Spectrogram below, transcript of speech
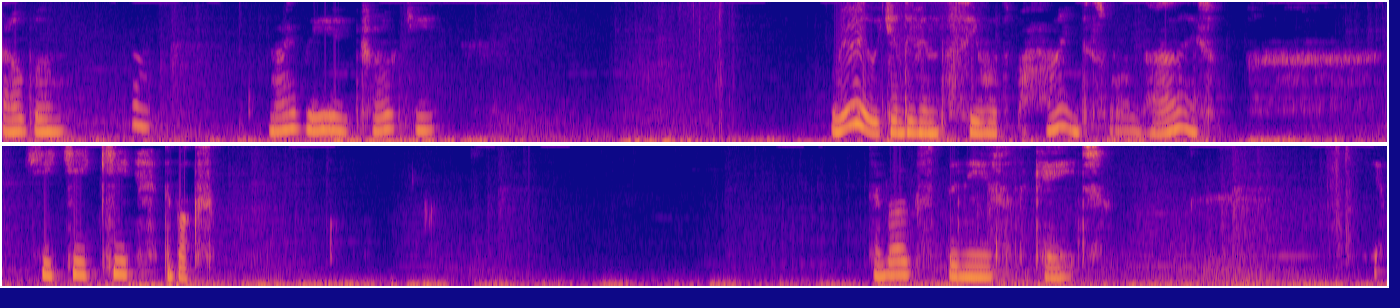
album. Oh, might be a croaky. Really, we can't even see what's behind this one. Nice. Key, key, key. The box. The box beneath the cage. Yep.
